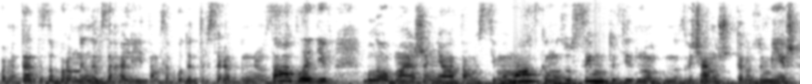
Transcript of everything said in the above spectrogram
пам'ятаєте, заборонили взагалі там заходити всередину закладів, були обмеження там з цими масками, з усім. Тоді, ну звичайно, що ти розумієш,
